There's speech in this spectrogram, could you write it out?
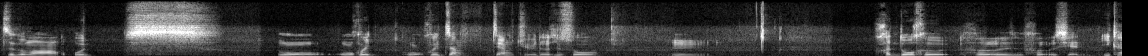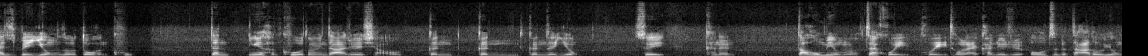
这个吗？我我我会我会这样这样觉得是说，嗯，很多和和和弦一开始被用的时候都很酷，但因为很酷的东西，大家就会想要跟跟跟着用，所以可能到后面我们再回回头来看，就觉得哦，这个大家都用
